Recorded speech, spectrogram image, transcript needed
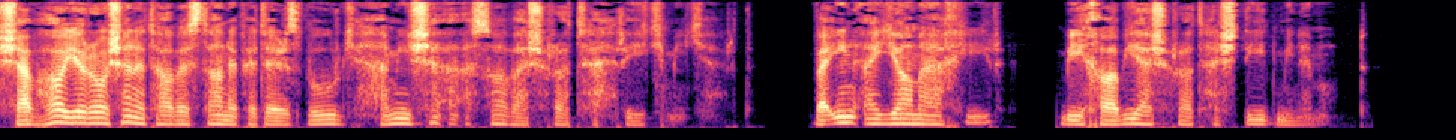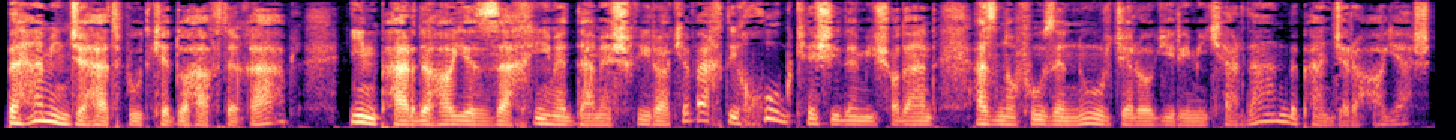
شبهای روشن تابستان پترزبورگ همیشه اعصابش را تحریک می کرد و این ایام اخیر بیخوابیش را تشدید می نمود. به همین جهت بود که دو هفته قبل این پرده های زخیم دمشقی را که وقتی خوب کشیده می شدند از نفوذ نور جلوگیری می کردند به پنجره هایش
